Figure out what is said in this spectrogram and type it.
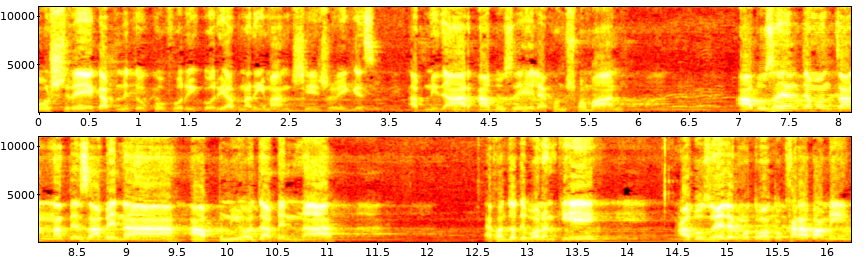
মুশরেক, আপনি তো কুফরি করি, আপনার ইমান শেষ হয়ে গেছে। আপনি আর আবু সেহেল এখন সমান। আবু সাহেল যেমন জান্নাতে যাবে না, আপনিও যাবেন না। এখন যদি বলেন কি, আবু জহেলের মতো অত খারাপ আমি?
